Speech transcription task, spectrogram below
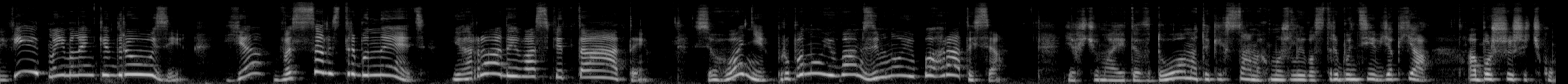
Привіт, мої маленькі друзі! Я веселий стрибунець. Я радий вас вітати. Сьогодні пропоную вам зі мною погратися. Якщо маєте вдома таких самих, можливо, стрибунців, як я, або шишечку,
